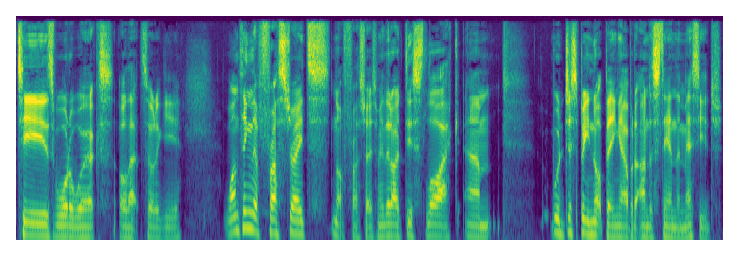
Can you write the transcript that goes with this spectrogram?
Tears, waterworks, all that sort of gear. One thing that frustrates, not frustrates me, that I dislike, um, would just be not being able to understand the message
